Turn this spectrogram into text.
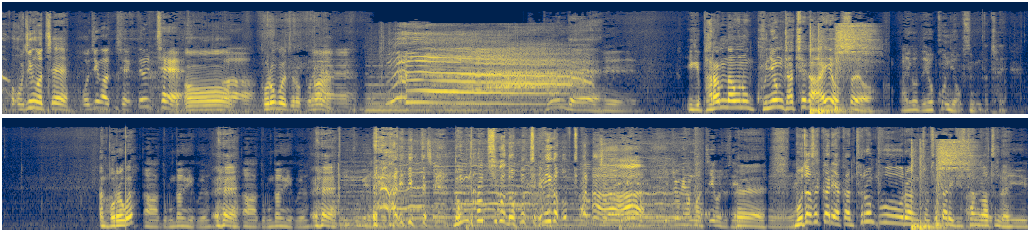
오징어채. 오징어채, 뜰채. 어, 어. 그런 걸 들었구나. 예, 그런데, 예. 이게 바람 나오는 군형 자체가 아예 없어요. 아, 이거 에어컨이 없습니다, 차에. 아, 뭐라고요? 아, 농담이고요. 예. 아, 농담이고요. 예. 아, 이쪽에 아니, 이제 농담 치고 너무 재미가 없잖아. 이쪽에 한번 찍어주세요. 예. 예. 모자 색깔이 약간 트럼프랑 좀 색깔이 비슷한 것 같은데. 저희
